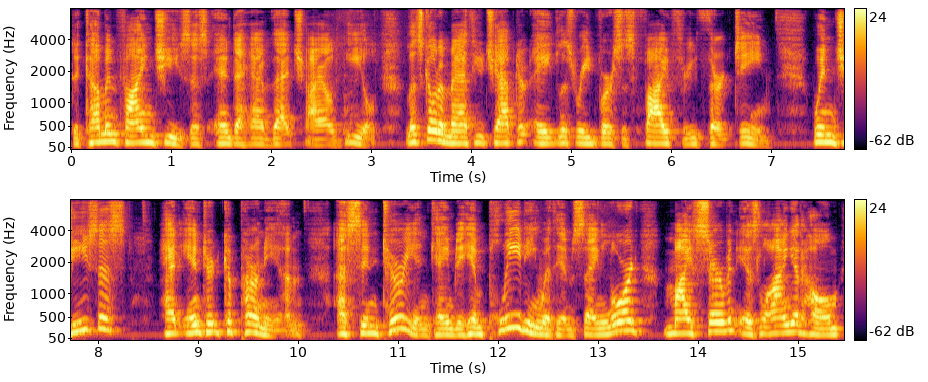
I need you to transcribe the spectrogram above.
to come and find Jesus and to have that child healed. Let's go to Matthew chapter 8. Let's read verses 5 through 13. When Jesus had entered Capernaum, a centurion came to him, pleading with him, saying, Lord, my servant is lying at home,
